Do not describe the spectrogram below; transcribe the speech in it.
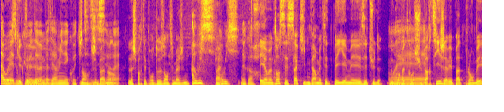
Ah Ouais, donc euh, était- t'as même pas terminé quoi. Tu non, dit, pas. Non, non. ouais. Là, je partais pour deux ans, t'imagines? Ah oui, ah oui, d'accord. Et en même temps, c'est ça qui me permettait de payer mes études. Donc en fait, quand je suis parti, j'avais pas de plan B.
